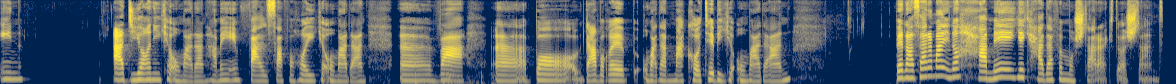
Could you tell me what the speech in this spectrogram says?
این ادیانی که اومدن همه این فلسفه هایی که اومدن و با در واقع اومدن مکاتبی که اومدن به نظر من اینا همه یک هدف مشترک داشتند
